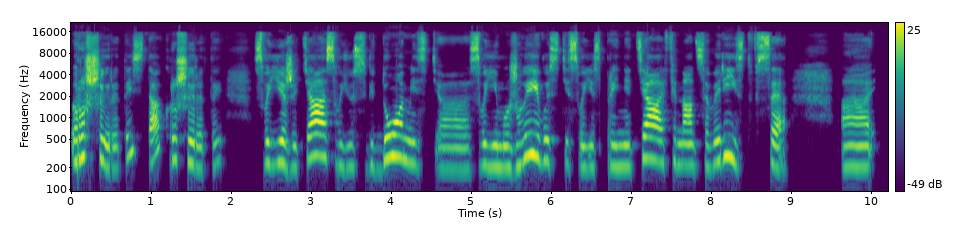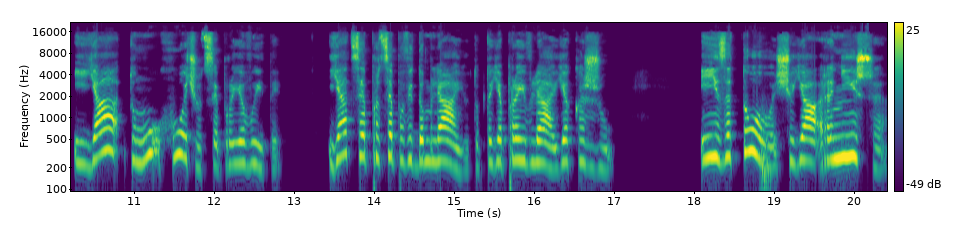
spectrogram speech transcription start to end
розширитись, так, розширити своє життя, свою свідомість, е, свої можливості, своє сприйняття, фінансовий ріст, все. Е, І я тому хочу це проявити. Я це про це повідомляю, тобто я проявляю, я кажу. І за того, що я раніше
